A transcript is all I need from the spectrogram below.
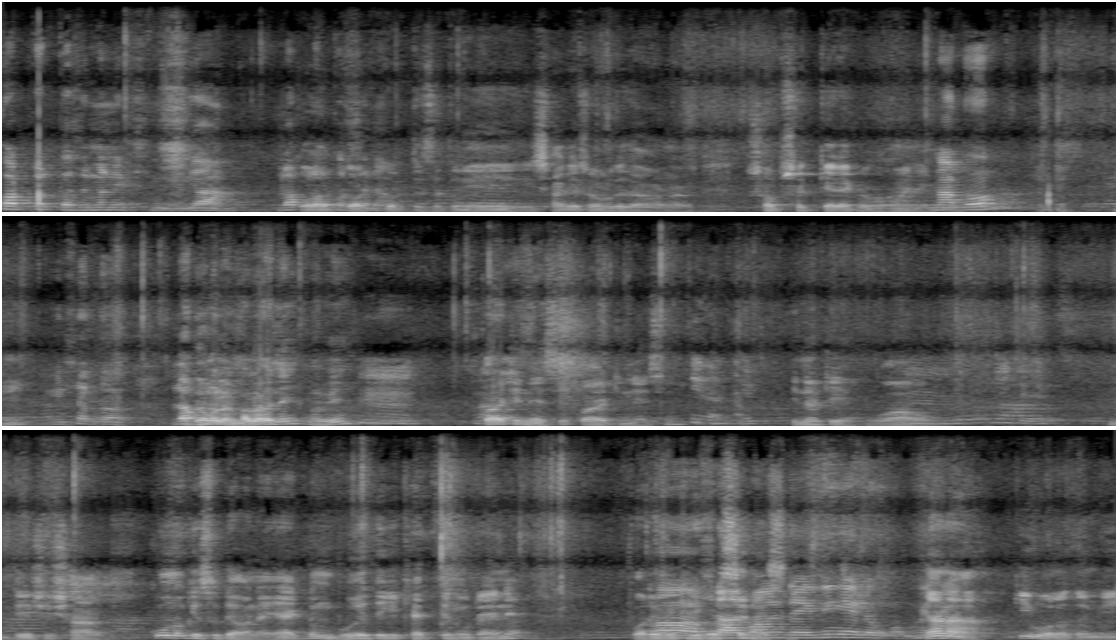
কট কট করছে মানে ইয়া। কট কট করতেছে। তুমি শাকের সম্পর্কে যাব না। সব শাক কে একরকম হয় নাকি না গো। হুম? এই শাক লক আপনি বলেন ভালো হয়নি ভাবি? কয়টি নিয়েছি? কয়টি নিয়েছি? তিনটি? ওয়াও। দেশি শাক। কোনো কিছু দেওয়া নাই। একদম ভুয়ে থেকে খেত থেকে উঠে এনে পরে বিক্রি করছে। না না কি বলো তুমি?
